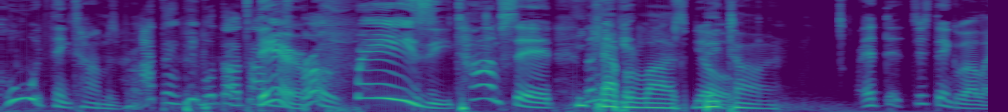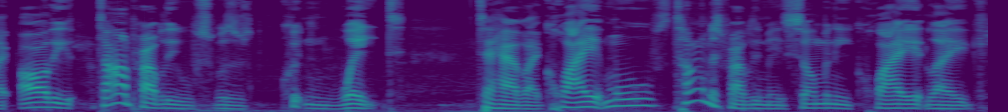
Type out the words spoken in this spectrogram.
Who would think Tom is broke? I think people thought Tom They're was broke. crazy. Tom said He "Let me get- capitalized Yo. big time. And th- just think about like all these. Tom probably was, was couldn't wait to have like quiet moves. Tom has probably made so many quiet like.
